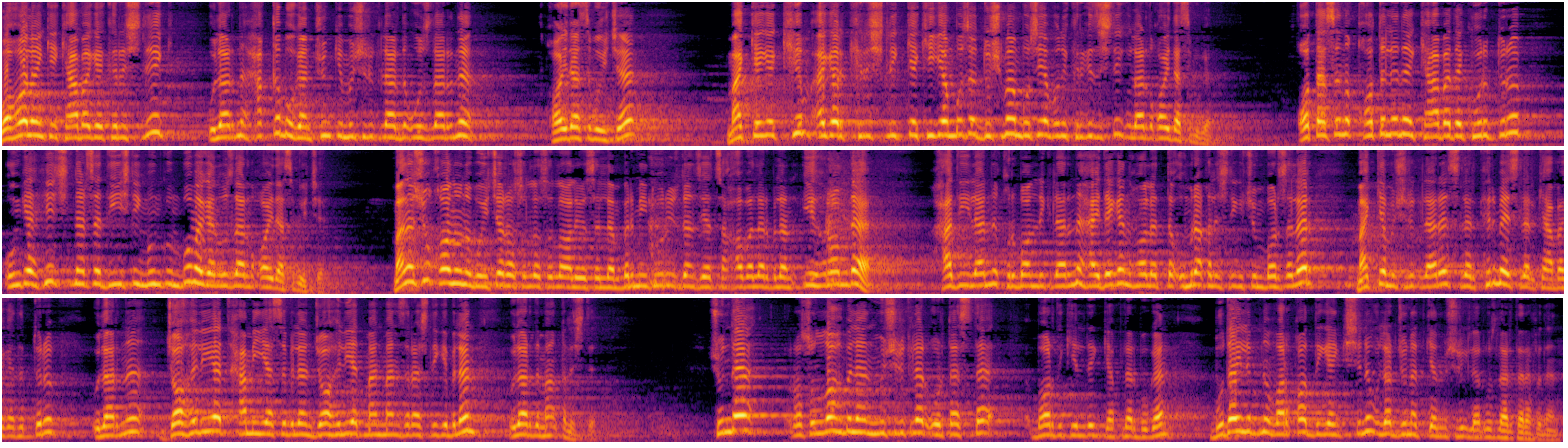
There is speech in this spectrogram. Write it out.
Vaholanki kabaga kirishlik ularni haqqi bo'lgan chunki mushriklarni o'zlarini qoidasi bo'yicha makkaga kim agar kirishlikka kelgan bo'lsa dushman bo'lsa ham uni kirgizishlik ularni qoidasi bo'lgan otasini qotilini kabada ko'rib turib unga hech narsa deyishlik mumkin bo'lmagan o'zlarini qoidasi bo'yicha. Mana shu qonuni bo'yicha rasululloh sollallohu alayhi vasallam bir ming to'rt yuzdan ziyod sahobalar bilan ihromda hadiylarni qurbonliklarini haydagan holatda umra qilishlik uchun borsalar makka mushriklari sizlar kirmaysizlar kabaga deb turib ularni johiliyat hamiyasi bilan johiliyat manmanzirashligi bilan ularni man qilishdi. Shunda rasululloh bilan mushriklar o'rtasida bordi keldi gaplar bo'lgan. Budayl ibn varqot degan kishini ular jo'natgan mushriklar o'zlari tarafidan.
